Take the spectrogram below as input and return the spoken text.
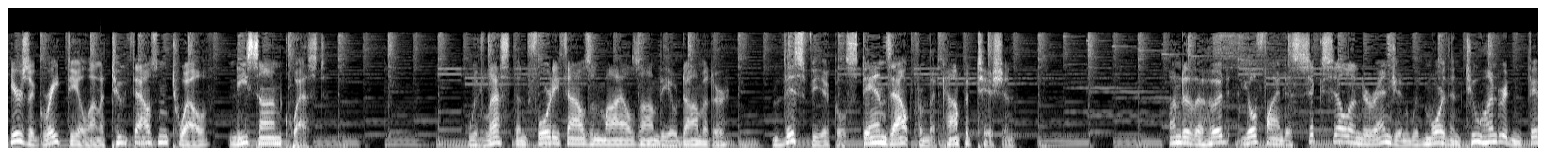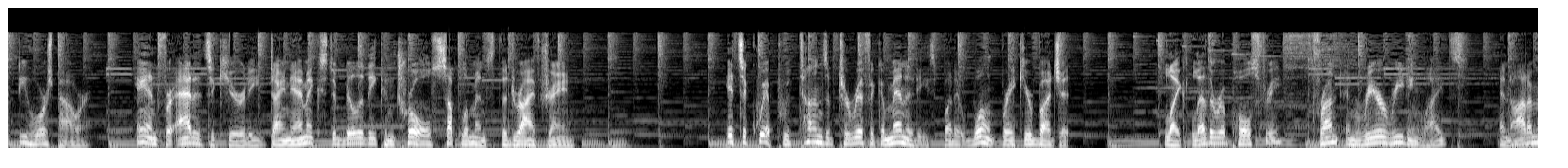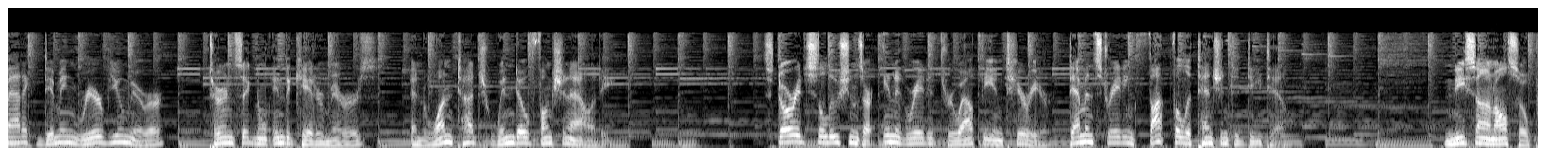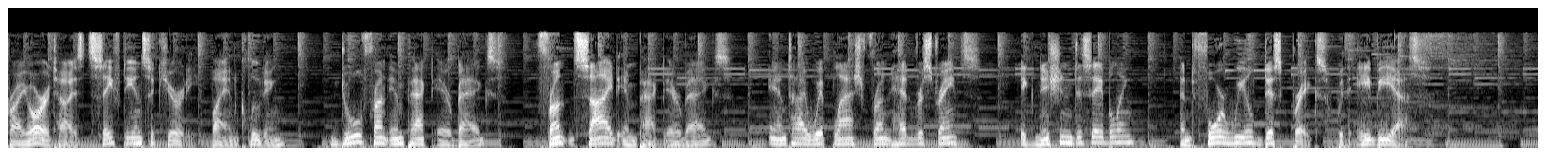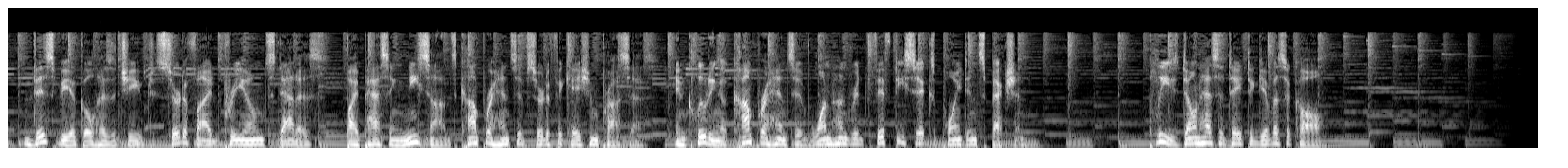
Here's a great deal on a 2012 Nissan Quest. With less than 40,000 miles on the odometer, this vehicle stands out from the competition. Under the hood, you'll find a six-cylinder engine with more than 250 horsepower. And for added security, Dynamic Stability Control supplements the drivetrain. It's equipped with tons of terrific amenities, but it won't break your budget. Like leather upholstery, front and rear reading lights, an automatic dimming rear view mirror, turn signal indicator mirrors, and one-touch window functionality. Storage solutions are integrated throughout the interior, demonstrating thoughtful attention to detail. Nissan also prioritized safety and security by including dual front impact airbags, front side impact airbags, anti-whiplash front head restraints, ignition disabling, and four-wheel disc brakes with ABS. This vehicle has achieved certified pre-owned status by passing Nissan's comprehensive certification process, including a comprehensive 156-point inspection. Please don't hesitate to give us a call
